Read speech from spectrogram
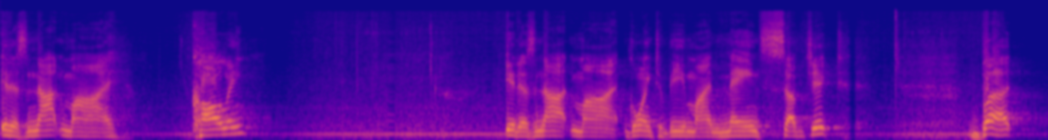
It is not my calling. It is not my going to be my main subject. But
